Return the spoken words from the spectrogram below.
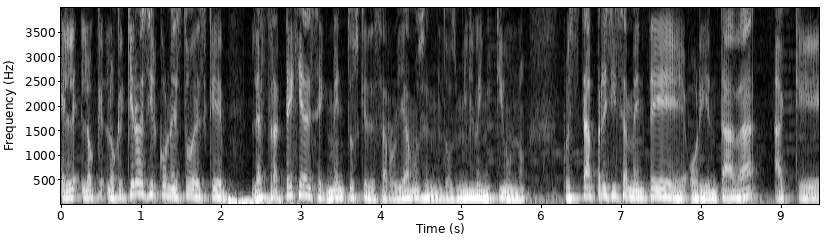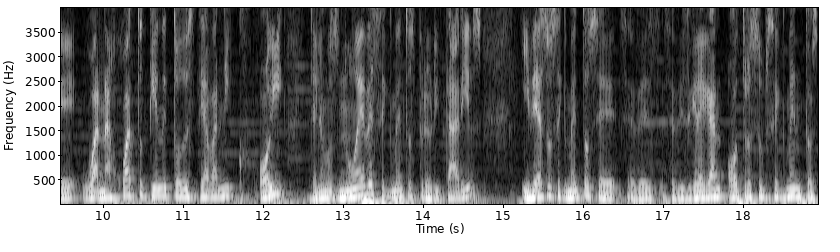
lo, que, lo que quiero decir con esto es que la estrategia de segmentos que desarrollamos en el 2021 pues está precisamente orientada a que Guanajuato tiene todo este abanico. Hoy tenemos nueve segmentos prioritarios y de esos segmentos se, se, disgregan otros subsegmentos.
